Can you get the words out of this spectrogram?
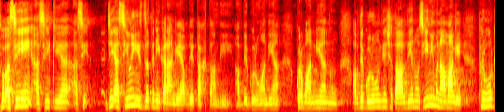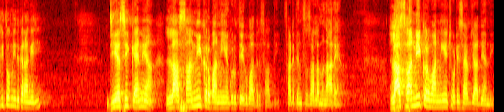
ਸੋ ਅਸੀਂ ਅਸੀਂ ਕੀ ਹੈ ਅਸੀਂ, ਜੀ ਅਸੀਂ ਹੀ ਇੱਜ਼ਤ ਨਹੀਂ ਕਰਾਂਗੇ ਆਪਦੇ ਤਖਤਾਂ ਦੀ, ਆਪਦੇ ਗੁਰੂਆਂ ਦੀਆਂ ਕੁਰਬਾਨੀਆਂ ਨੂੰ, ਆਪਦੇ ਗੁਰੂਆਂ ਦੀਆਂ ਸ਼ਤਾਬਦੀਆਂ ਨੂੰ ਅਸੀਂ ਨਹੀਂ ਮਨਾਵਾਂਗੇ। ਫਿਰ ਹੋਰ ਕੀ ਤੋਂ ਉਮੀਦ ਕਰਾਂਗੇ ਜੀ? ਜੇ ਅਸੀਂ ਕਹਿੰਦੇ ਆ ਲਾਸਾਨੀ ਕੁਰਬਾਨੀ ਹੈ ਗੁਰੂ ਤੇਗ ਬਹਾਦਰ ਸਾਹਿਬ ਦੀ 350 ਸਾਲਾ ਮਨਾ ਰਹੇ ਹਾਂ। ਲਾਸਾਨੀ ਕੁਰਬਾਨੀ ਹੈ ਛੋਟੇ ਸਾਹਿਬਜ਼ਾਦਿਆਂ ਦੀ।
